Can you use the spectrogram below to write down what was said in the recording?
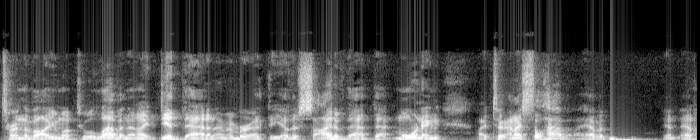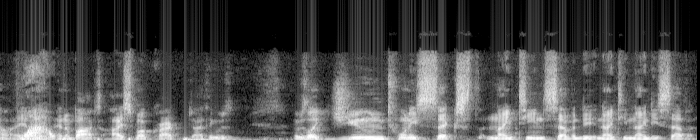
turn the volume up to eleven, and I did that. And I remember at the other side of that that morning, I took, and I still have it. I have it in, at home, in- Wow. in, a box. I smoked crack. I think it was it was like June twenty sixth, 1970, 1997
